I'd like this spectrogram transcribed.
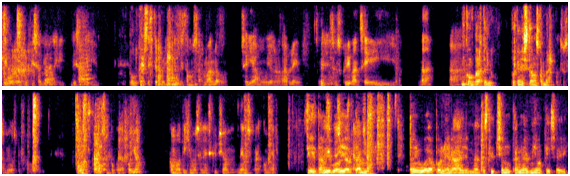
digo, otro episodio de, de este, de Podcast. este proyecto que estamos armando. Sería muy agradable. Sí. Eh, suscríbanse y nada. Ah, Y compártelo, porque necesitamos comer. con sus amigos, por favor. Sí. Necesitamos un poco de apoyo. Como dijimos en la descripción, denos para comer. Sí, también voy a, también, también voy a poner a- en la descripción un canal mío que se,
